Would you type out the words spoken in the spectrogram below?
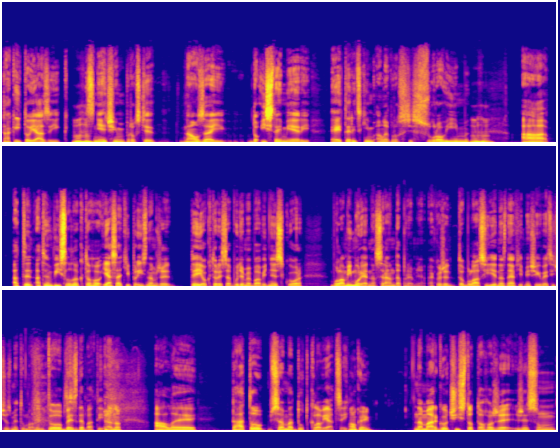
takýto jazyk mm-hmm. s niečím proste naozaj do istej miery éterickým, ale proste surovým mm-hmm. a, a, ten, a ten výsledok toho, ja sa ti priznam, že tej, o ktorej sa budeme baviť neskôr, bola mimoriadná sranda pre mňa. Akože to bola asi jedna z najvtipnejších vecí, čo sme tu mali. To bez debaty, áno. Ale táto sa ma dotkla viacej. OK. Na Margo čisto toho, že, že som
